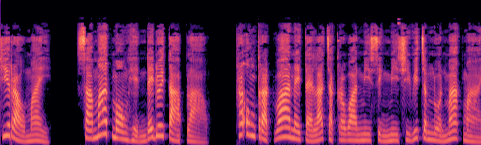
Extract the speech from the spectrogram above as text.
ที่เราไม่ สามารถมองเห็นได้ด้วยตาเปล่า พระองค์ตรัสว่าในแต่ละจักรวาลมีสิ่งมีชีวิตจำนวนมากมาย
